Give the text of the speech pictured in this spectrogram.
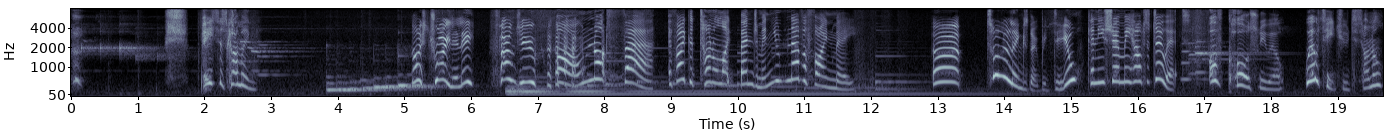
Shh! Peter's coming. Nice try, Lily. Found you. oh, not fair. If I could tunnel like Benjamin, you'd never find me. uh, tunneling's no big deal. Can you show me how to do it? Of course we will. We'll teach you to tunnel,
